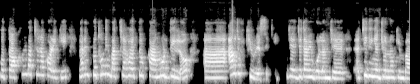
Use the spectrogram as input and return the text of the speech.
তো তখন বাচ্চারা করে কি, ধরেন প্রথম দিন বাচ্চা হয়তো কামড় দিল আউট অফ কিউরিয়াসিটি যে, যেটা আমি বললাম যে চিডিং এর জন্য কিংবা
